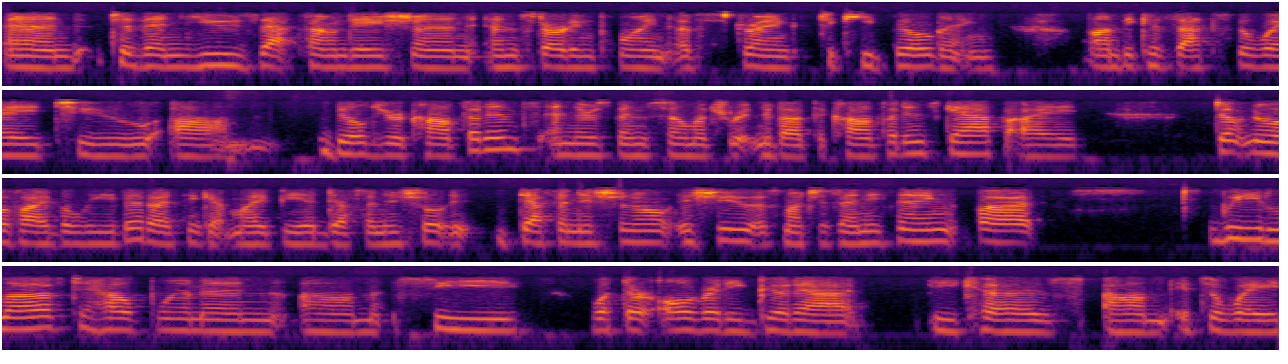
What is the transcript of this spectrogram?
and to then use that foundation and starting point of strength to keep building um, because that's the way to um, build your confidence. And there's been so much written about the confidence gap. I don't know if I believe it. I think it might be a definitional definitional issue as much as anything. But we love to help women um, see what they're already good at because um, it's a way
